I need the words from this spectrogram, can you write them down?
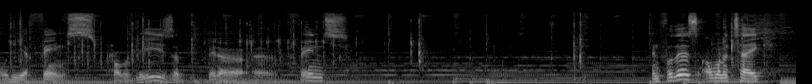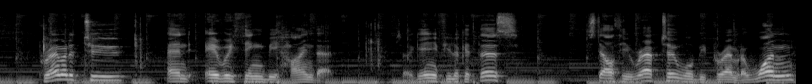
or the offense probably is a better uh, offense. And for this, I want to take parameter 2 and everything behind that. So again, if you look at this, Stealthy Raptor will be parameter 1,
